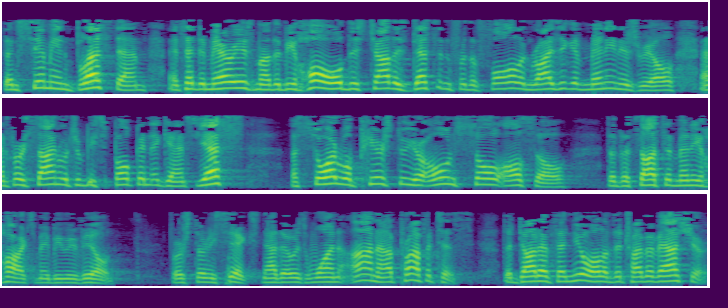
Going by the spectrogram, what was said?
Then Simeon blessed them and said to Mary his mother, Behold, this child is destined for the fall and rising of many in Israel, and for a sign which will be spoken against. Yes, a sword will pierce through your own soul also, that the thoughts of many hearts may be revealed. Verse 36. Now there was one Anna, a prophetess, the daughter of Phanuel of the tribe of Asher.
